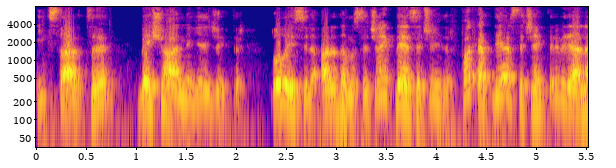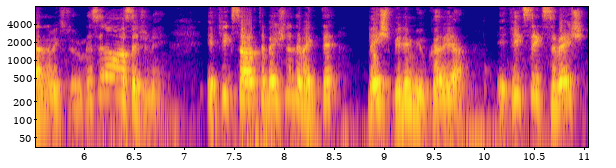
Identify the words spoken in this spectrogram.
x artı 5 haline gelecektir. Dolayısıyla aradığımız seçenek D seçeneğidir. Fakat diğer seçenekleri bir değerlendirmek istiyorum. Mesela A seçeneği. fx artı 5 ne demekti? 5 birim yukarıya. fx eksi 5,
